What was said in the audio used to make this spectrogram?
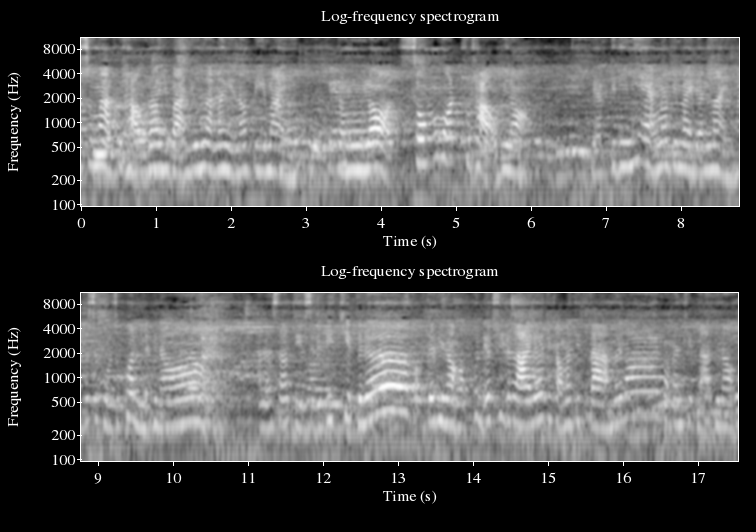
สมาสมัครผู้เฒ่าเนาะอยู่บ้านอยู่เฮือนเนาะนี่เนาะปีใหม่ต้องรอดทรงฮดผู้เฒ่าพี่น้องแบบจะดีมีแองเนาะปีใหม่เดือนใหม่ก็สุขทุกคนเลยพี่น้องอันละซาตีสิริบีคลิปไปเด้อขอบใจพี่น้องขอบคุณ FC หลายๆเด้อที่เขามาติดตามบ๊ายบายขอกันคลิปหน้าพี่น้อง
